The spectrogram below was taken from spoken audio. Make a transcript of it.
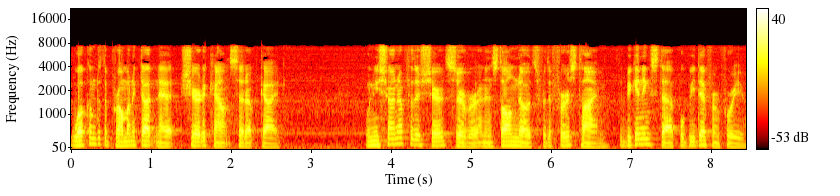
Welcome to the Prominic.net Shared Account Setup Guide. When you sign up for the shared server and install Notes for the first time, the beginning step will be different for you.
